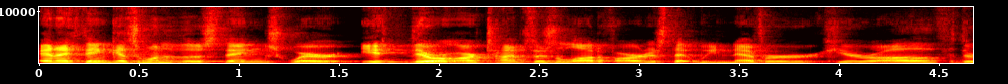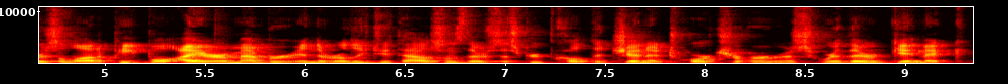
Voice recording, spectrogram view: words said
and I think it's one of those things where if there are times, there's a lot of artists that we never hear of. There's a lot of people. I remember in the early 2000s, there's this group called the Jenna Genitorturers, where their gimmick,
